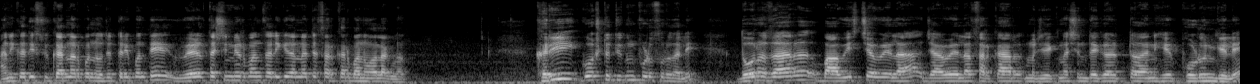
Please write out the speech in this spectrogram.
आणि कधी स्वीकारणार पण नव्हते तरी पण ते वेळ तशी निर्माण झाली की त्यांना ते सरकार बनवावं लागलं. खरी गोष्ट तिथून पुढे सुरू झाली. दोन हजार बावीसच्या वेळेला ज्या वेळेला सरकार म्हणजे एकनाथ शिंदे गट आणि हे फोडून गेले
